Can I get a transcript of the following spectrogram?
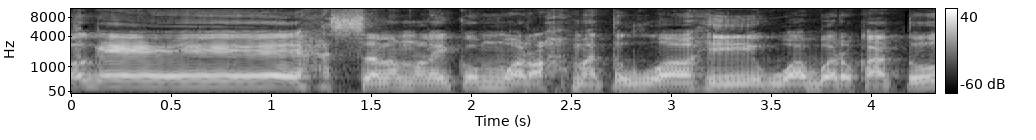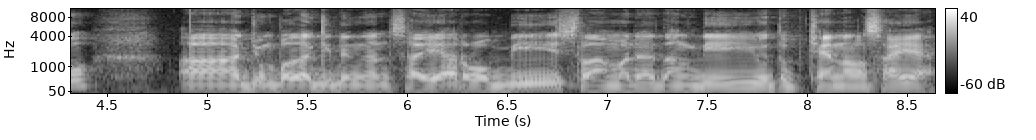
Oke, assalamualaikum warahmatullahi wabarakatuh. Uh, jumpa lagi dengan saya Robi. Selamat datang di YouTube channel saya.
